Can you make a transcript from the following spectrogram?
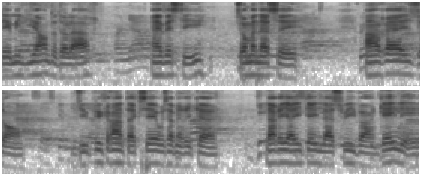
des millions de dollars investis sont menacés en raison du plus grand accès aux Américains. La réalité est la suivante. Gailey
